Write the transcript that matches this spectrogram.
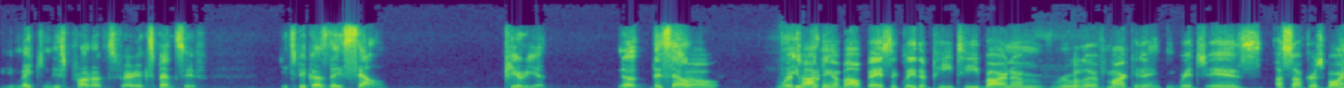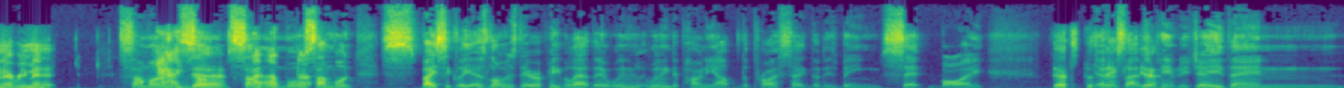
making these products very expensive. It's because they sell. Period. No, they sell. So we're You put- talking about basically the P.T. Barnum rule of marketing, which is a sucker's born every minute. someone, Kinda. some, someone I'm will, not- someone, basically, as long as there are people out there willing, willing to pony up the price tag that is being set by That's the FS thing. Labs Yeah. and PMDG, then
